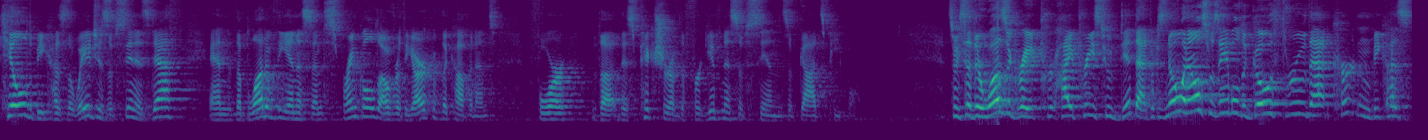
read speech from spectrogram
killed because the wages of sin is death, and the blood of the innocent sprinkled over the Ark of the Covenant for the, this picture of the forgiveness of sins of God's people. So he said there was a great high priest who did that because no one else was able to go through that curtain because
